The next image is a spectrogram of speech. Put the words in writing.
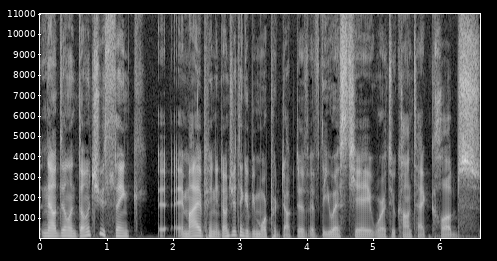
Now, Dylan, don't you think, in my opinion, don't you think it'd be more productive if the USTA were to contact clubs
